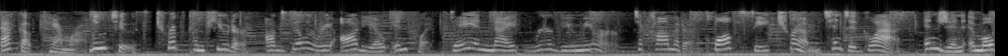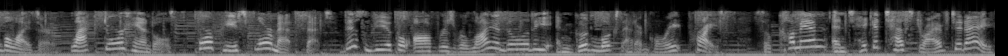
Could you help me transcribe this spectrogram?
backup camera, Bluetooth, trip computer, auxiliary audio input, day and night rear view mirror, tachometer, cloth seat trim, tinted glass, engine immobilizer, black door handles, four-piece floor mat set. This vehicle offers reliability and good looks at a great price. So come in and take a test drive today.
